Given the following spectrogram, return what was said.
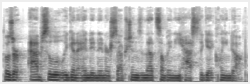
those are absolutely going to end in interceptions and that's something he has to get cleaned up.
